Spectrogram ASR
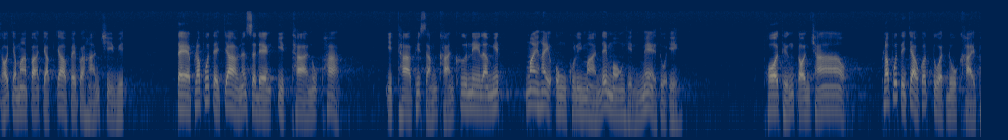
เขาจะมาปาจับเจ้าไปประหารชีวิต แต่พระพุทธเจ้านั้นแสดงอิทธานุภาพ อิทธาพิสังขารคือเนรมิตไม่ให้องคุลิมานได้มองเห็นแม่ตัวเอง พอถึงตอนเช้า พระพุทธเจ้าก็ตรวจดูข่ายพ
